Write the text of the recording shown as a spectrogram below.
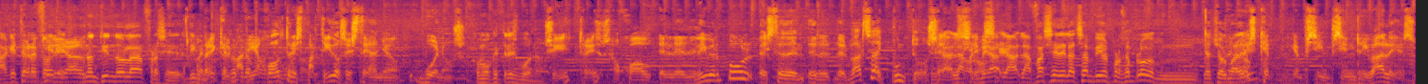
¿A qué te refieres? No entiendo la frase. Dime. Hombre, que el Madrid ha jugado tres partidos este año, buenos. ¿Cómo que tres buenos? Sí, tres. Ha jugado el del Liverpool, este del, del- del Barça y punto. O sea, la, primera, la, la fase de la Champions, por ejemplo, mm, que ha hecho el Pero Madrid. es que, que sin, sin rivales.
